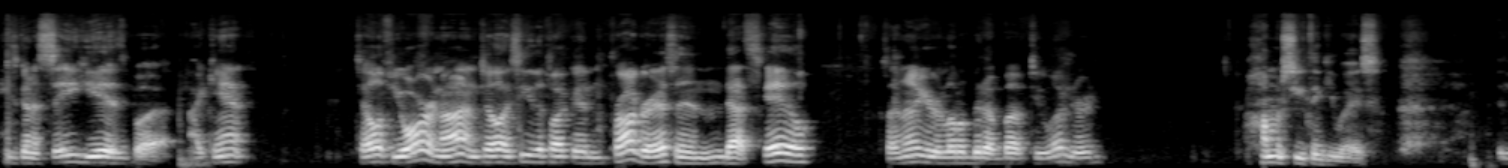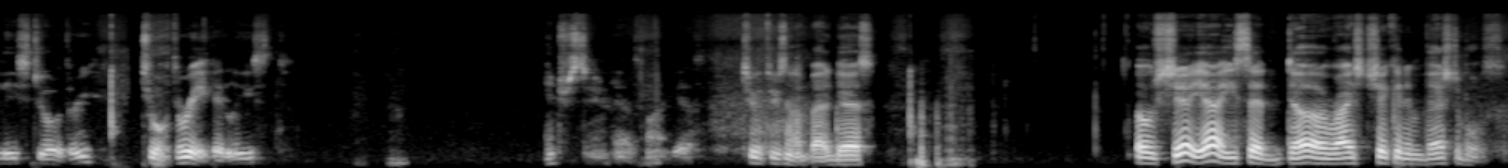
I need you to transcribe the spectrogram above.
He's gonna say he is, but I can't tell if you are or not until I see the fucking progress in that scale. Because I know you're a little bit above 200, How much do you think he weighs? at least 203, 203. at least. Interesting. Yeah, that's my guess. 203's not a bad guess. Oh shit, yeah, he said duh, rice, chicken, and vegetables.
